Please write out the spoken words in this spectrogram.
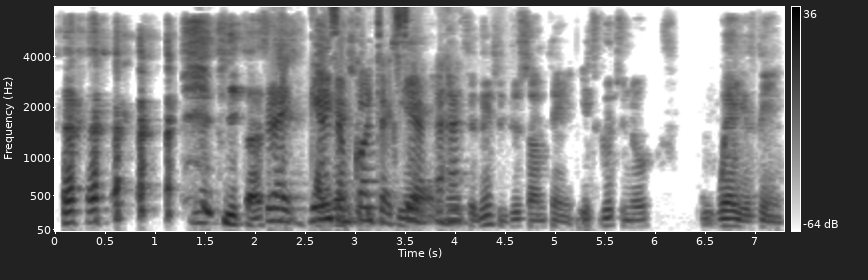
because Right, I getting some to, context. Yeah. yeah, Uh-huh. if you're going to do something, it's good to know where you've been,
